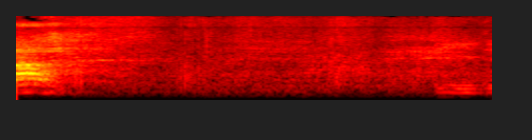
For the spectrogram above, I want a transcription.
Ah! He did.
